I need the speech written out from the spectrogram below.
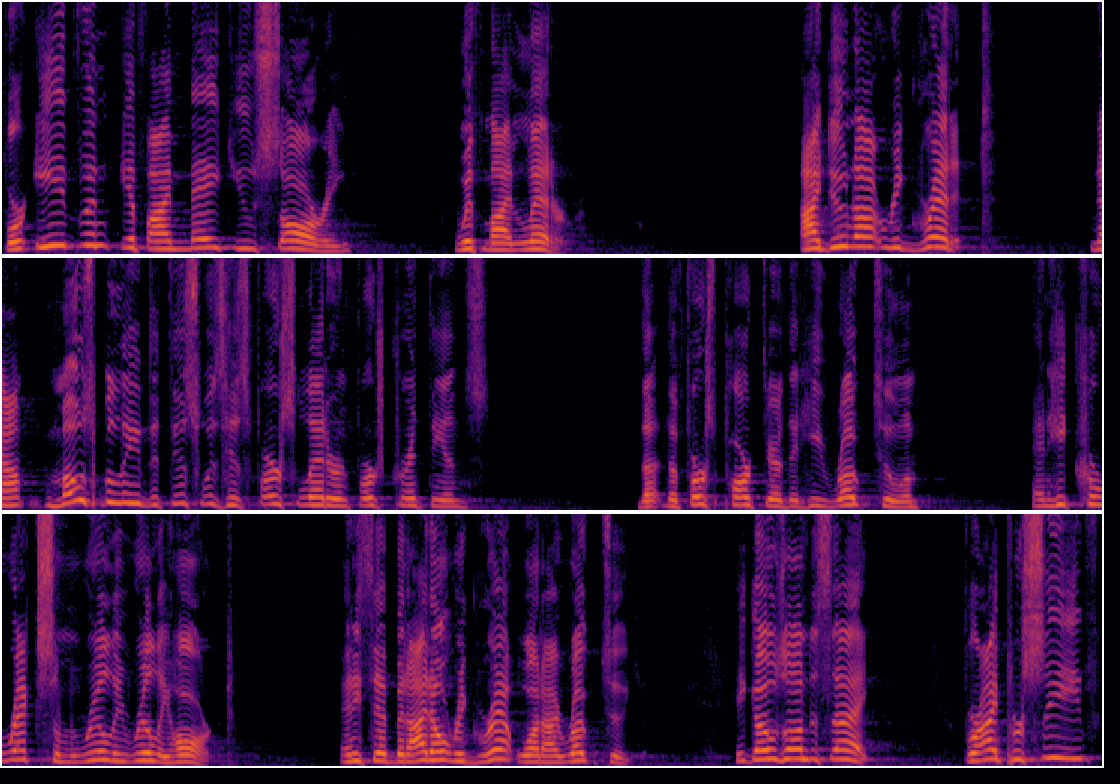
For even if I made you sorry with my letter, I do not regret it. Now, most believe that this was his first letter in 1 Corinthians, the, the first part there that he wrote to them, and he corrects them really, really hard. And he said, But I don't regret what I wrote to you. He goes on to say, For I perceive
